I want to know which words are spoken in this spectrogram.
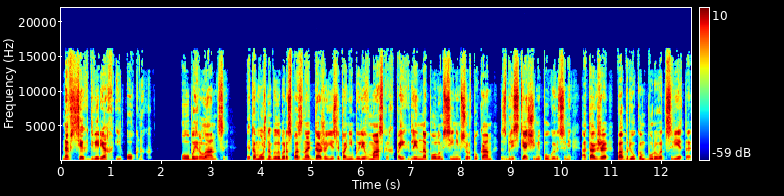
на всех дверях и окнах. Оба ирландцы. Это можно было бы распознать, даже если бы они были в масках, по их длиннополым синим сюртукам с блестящими пуговицами, а также по брюкам бурого цвета,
